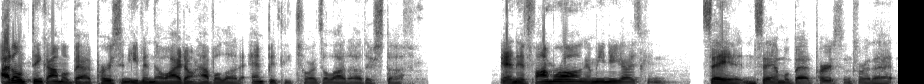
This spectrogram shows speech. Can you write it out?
I don't think I'm a bad person, even though I don't have a lot of empathy towards a lot of other stuff. And if I'm wrong, I mean, you guys can say it and say I'm a bad person for that.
